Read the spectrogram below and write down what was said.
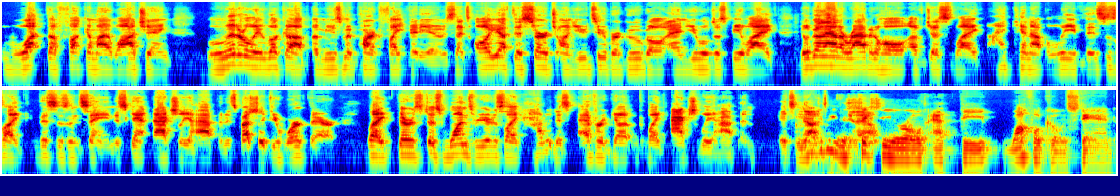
what the fuck am I watching, literally look up amusement park fight videos. That's all you have to search on YouTube or Google, and you will just be like, you'll go down a rabbit hole of just like, I cannot believe this is like this is insane. This can't actually happen, especially if you work there. Like, there's just ones where you're just like, how did this ever get like actually happen? It's not Imagine being a you 60 year old at the waffle cone stand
